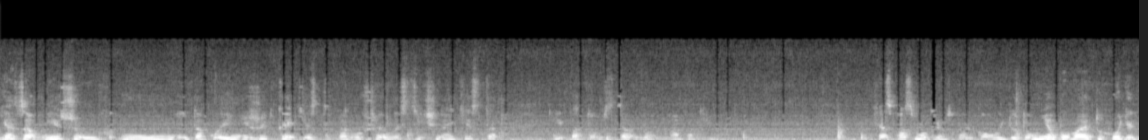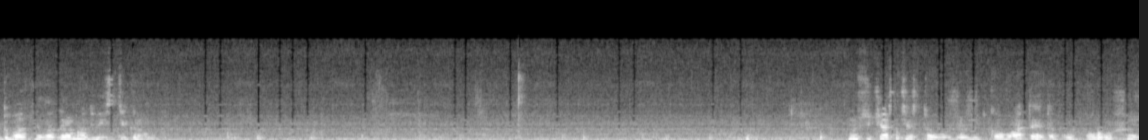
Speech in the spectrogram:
Я замешиваю не такое не жидкое тесто, хорошее эластичное тесто. И потом ставлю на подъем. Сейчас посмотрим, сколько уйдет. У меня бывает уходит 2 килограмма 200 грамм. Ну, сейчас тесто уже жидковатое, такое хорошее.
